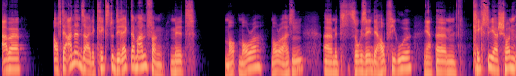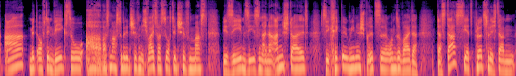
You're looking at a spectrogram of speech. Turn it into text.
aber auf der anderen Seite kriegst du direkt am Anfang mit Mo Mora, Mora heißt sie, Mhm. Äh, mit so gesehen der Hauptfigur, Ja. ähm, kriegst du ja schon A mit auf den Weg so, ah, was machst du mit den Schiffen? Ich weiß, was du auf den Schiffen machst. Wir sehen, sie ist in einer Anstalt, sie kriegt irgendwie eine Spritze und so weiter. Dass das jetzt plötzlich dann,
